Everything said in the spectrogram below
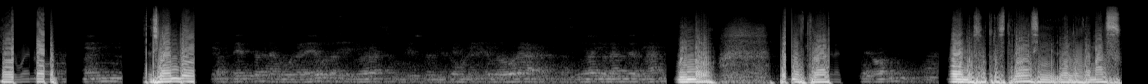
Eh, bueno, sesión de la señora la señora Yolanda Hernández. Bueno, pues nuestra de nosotros tres y de los demás,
